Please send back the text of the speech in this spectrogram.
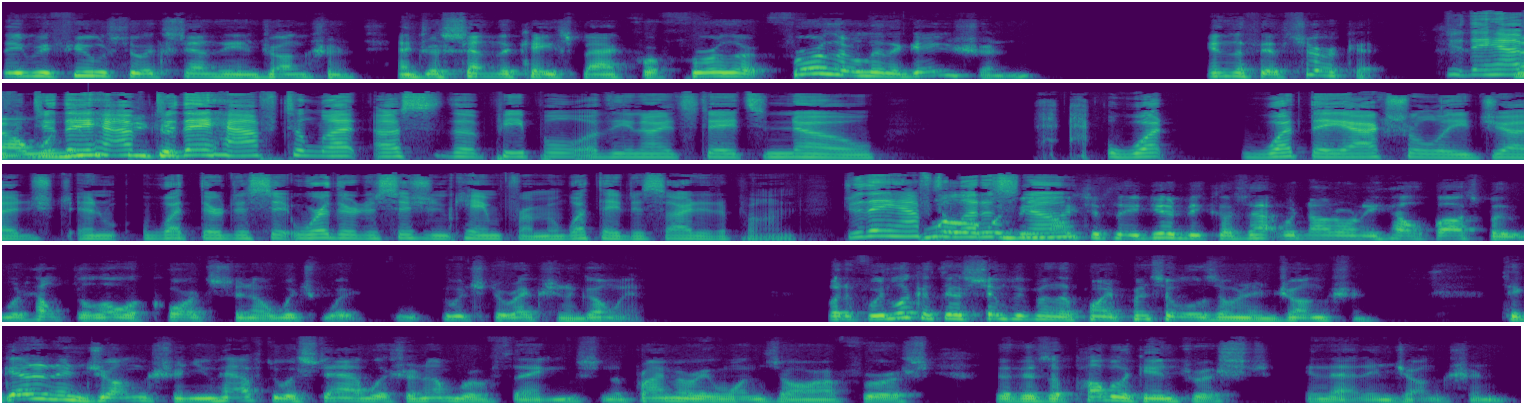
they refused to extend the injunction and just send the case back for further further litigation in the Fifth Circuit. Do they have? Now, do they have? Do they have to let us, the people of the United States, know what what they actually judged and what their deci- where their decision came from and what they decided upon? Do they have to let us know? It would be nice if they did, because that would not only help us, but it would help the lower courts to know which which direction to go in. But if we look at this simply from the point principles of an injunction, to get an injunction, you have to establish a number of things. And the primary ones are first, that there's a public interest in that injunction.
